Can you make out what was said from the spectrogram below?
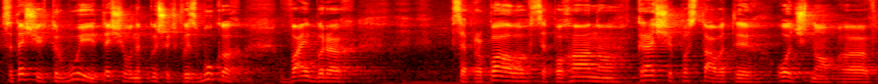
Все те, що їх турбує, і те, що вони пишуть в Фейсбуках, в Вайберах. Все пропало, все погано. Краще поставити очно е,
